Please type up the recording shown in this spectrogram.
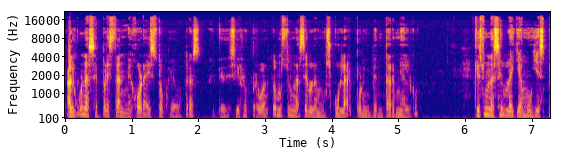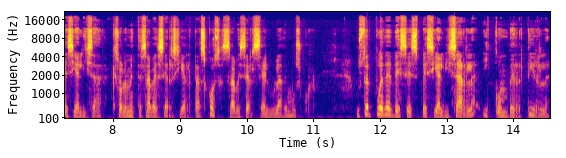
algunas se prestan mejor a esto que otras, hay que decirlo, pero bueno, tomo una célula muscular, por inventarme algo, que es una célula ya muy especializada, que solamente sabe hacer ciertas cosas, sabe ser célula de músculo. Usted puede desespecializarla y convertirla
